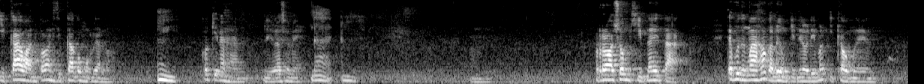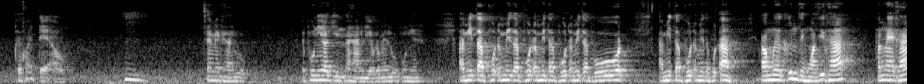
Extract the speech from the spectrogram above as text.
อีกเก้าวันก็วันสิบเก้าก็หกเดือนเหรอ อืม ก็กินอาหารเหลือแล้วใช่ไหม ได้อืมอืม รอชมคลิปนาฬิตะ แต่พูดถึงมาเขาก็เริ่มกินในเราดีมันอีกเก่ามือหนึงค่อยๆแตะเอา อืม ใช่ไหมคะลูกแต่พรุ่งนี้เรากินอาหารเหลวกันไหมลูกพรุ่งนี้ อมิตาพุทธอมิตาพุทธอมิตาพุทธอมิตาพุทธอมิตาพุทธอมิตาพุทธอะเอามือขึ้นใส่หัวสิคะทำไงคะ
